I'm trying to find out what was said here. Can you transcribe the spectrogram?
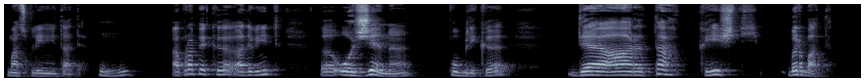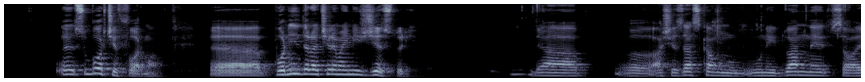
masculinitatea. Uh-huh. Aproape că a devenit uh, o jenă publică de a arăta că ești bărbat. Uh, sub orice formă. Uh, pornind de la cele mai mici gesturi. De a uh, așeza scaunul unei doamne sau a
